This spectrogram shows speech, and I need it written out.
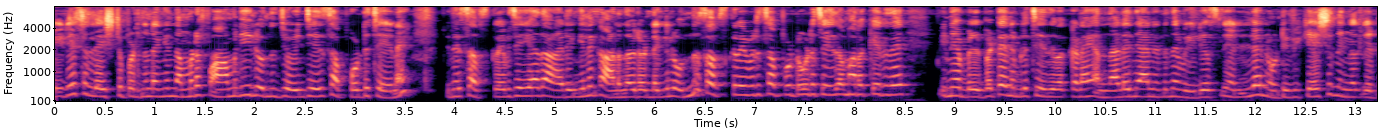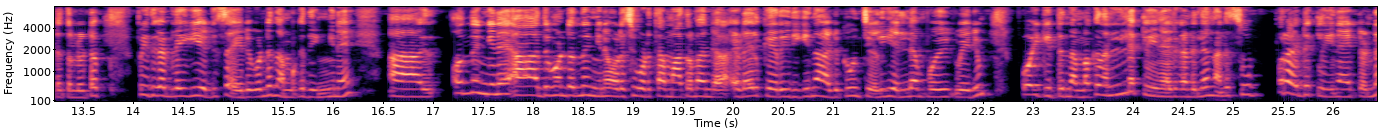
വീഡിയോസ് എല്ലാം ഇഷ്ടപ്പെടുന്നുണ്ടെങ്കിൽ നമ്മുടെ ഫാമിലിയിൽ ഒന്ന് ജോയിൻ ചെയ്ത് സപ്പോർട്ട് ചെയ്യണേ. പിന്നെ സബ്സ്ക്രൈബ് ചെയ്യാതെ ആരെങ്കിലും കാണുന്നവരുണ്ടെങ്കിൽ ഒന്ന് സബ്സ്ക്രൈബ് ചെയ്ത് സപ്പോർട്ട് കൂടെ ചെയ്താൽ മറക്കരുതേ. പിന്നെ ബെൽ ബട്ടൺ എനബിൾ ചെയ്ത് വെക്കണേ. എന്നാലേ ഞാൻ ഇടുന്ന വീഡിയോസിന് എല്ലാ നോട്ടിഫിക്കേഷൻ നിങ്ങൾക്ക് കിട്ടത്തുള്ളൂ കേട്ടോ. അപ്പോൾ ഇത് കണ്ടില്ലേ ഈ ഒരു സൈഡ് കൊണ്ട് നമുക്കിത് ഇങ്ങനെ ഒന്നിങ്ങനെ അതുകൊണ്ടൊന്ന് ഇങ്ങനെ ഉറച്ചു കൊടുത്താൽ മാത്രം അതിന്റെ ഇടയിൽ കയറിയിരിക്കുന്ന അഴുക്കും ചെളിയും എല്ലാം പോയി വരും. പോയി കിട്ടും. നമുക്ക് നല്ല ക്ലീനായിട്ട് കണ്ടില്ല നല്ല നല്ല isso സൂപ്പറായിട്ട് ക്ലീൻ ആയിട്ടുണ്ട്.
